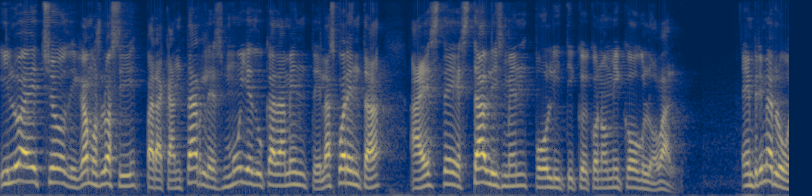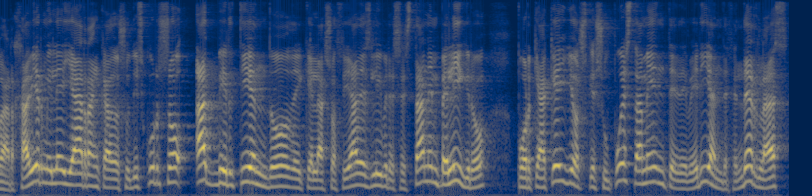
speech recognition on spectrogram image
Y lo ha hecho, digámoslo así, para cantarles muy educadamente las 40 a este establishment político-económico global. En primer lugar, Javier Milei ha arrancado su discurso advirtiendo de que las sociedades libres están en peligro porque aquellos que supuestamente deberían defenderlas,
